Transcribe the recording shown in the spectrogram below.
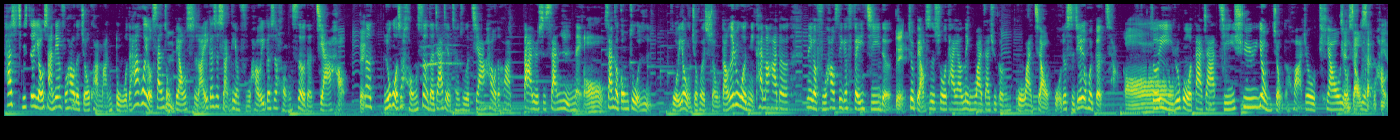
它其实有闪电符号的酒款蛮多的，它会有三种标示啦，嗯、一个是闪电符号，一个是红色的加号。对，那如果是红色的加减乘除的加号的话，大约是三日内哦，三个工作日。左右你就会收到。那如果你看到它的那个符号是一个飞机的，对，就表示说它要另外再去跟国外交货，就时间又会更长哦。所以如果大家急需用酒的话，就挑有闪电符号的。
